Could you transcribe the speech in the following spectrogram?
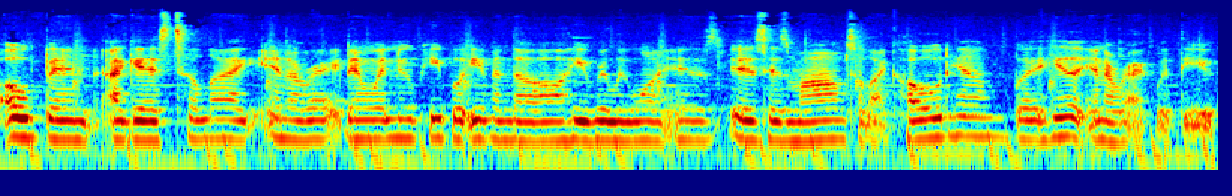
open i guess to like interacting with new people even though all he really wants is is his mom to like hold him. But he'll interact with you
